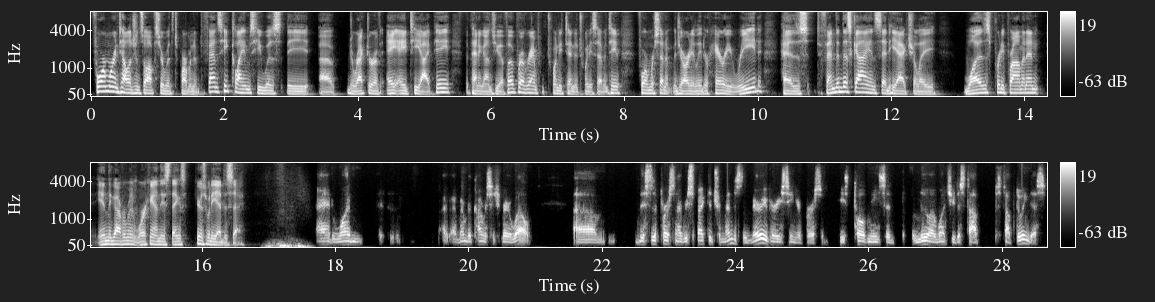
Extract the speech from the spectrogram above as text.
former intelligence officer with the Department of Defense. He claims he was the uh, director of AATIP, the Pentagon's UFO program from 2010 to 2017. Former Senate Majority Leader Harry Reid has defended this guy and said he actually was pretty prominent in the government working on these things. Here's what he had to say. I had one, I, I remember the conversation very well. Um, this is a person I respected tremendously, very, very senior person. He's told me, he said, Lou, I want you to stop, stop doing this.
